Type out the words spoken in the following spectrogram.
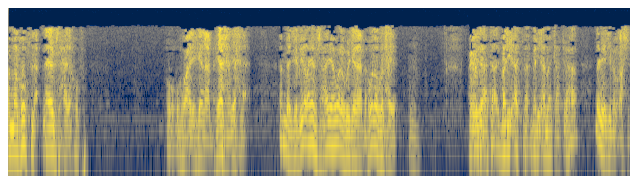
أما الخف لا لا يمسح على الخف. وهو عليه جنابة يخلع. أما الجبيرة يمسح عليها ولو في الجنابة ولو في الحيض. فإذا بريئت بريئة ما تحتها لم يجب الغسل.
